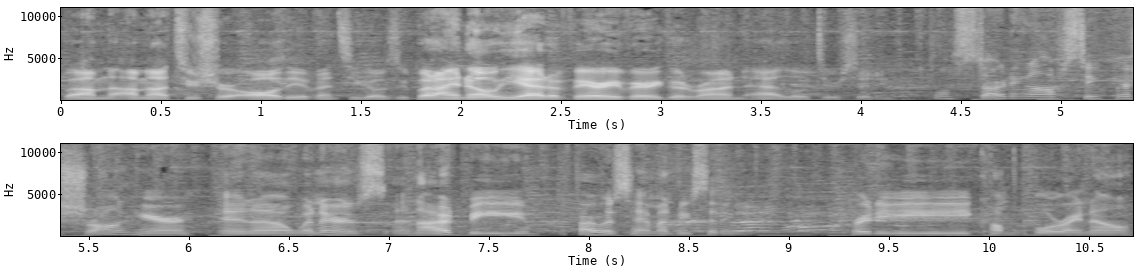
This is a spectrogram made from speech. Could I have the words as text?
but I'm not, I'm not too sure all the events he goes to. But I know he had a very very good run at low tier city. Well, starting off super strong here in uh, winners, and I'd be if I was him, I'd be sitting pretty comfortable right now.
